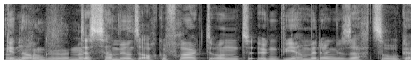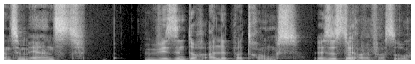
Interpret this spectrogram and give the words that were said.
Noch genau. gehört, ne? Das haben wir uns auch gefragt und irgendwie haben wir dann gesagt, so ganz im Ernst, wir sind doch alle Patrons. Es ist doch Ja. einfach so.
